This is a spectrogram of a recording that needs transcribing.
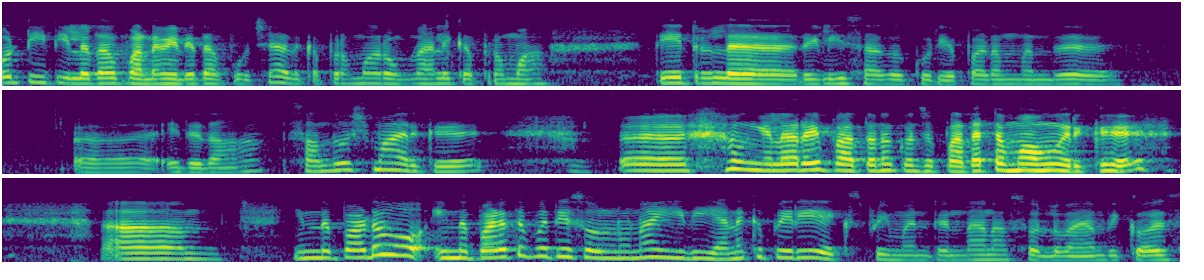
ஓடிடியில் தான் பண்ண வேண்டியதாக போச்சு. அதுக்கப்புறமா ரொம்ப நாளைக்கு அப்புறமா தேட்டரில் ரிலீஸ் ஆகக்கூடிய படம் வந்து இதுதான். சந்தோஷமாக இருக்குது அவங்க எல்லாரையும் பார்த்தோன்னா கொஞ்சம் பதட்டமாகவும் இருக்குது இந்த படம் இந்த படத்தை பற்றி சொல்லணும்னா இது எனக்கு பெரிய எக்ஸ்பிரிமெண்ட்டுன்னு தான் நான் சொல்லுவேன். பிகாஸ்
